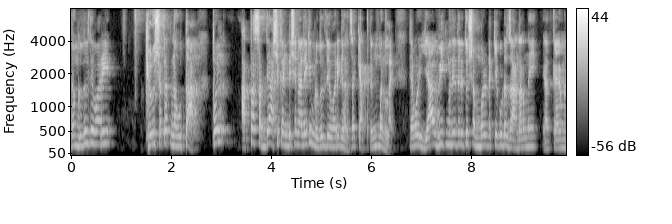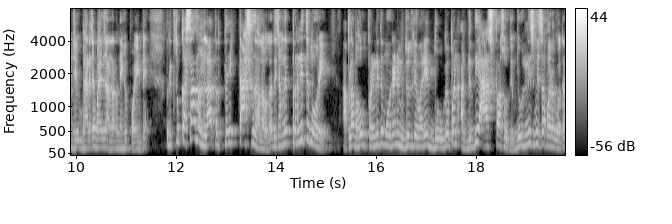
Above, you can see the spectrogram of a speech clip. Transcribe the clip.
तर मृदुल तिवारी खेळू शकत नव्हता. पण आता सध्या अशी कंडिशन आली की मृदुल तिवारी घरचा कॅप्टन बनलाय. त्यामुळे या वीकमध्ये तरी तो शंभर टक्के कुठं जाणार नाही यात काय म्हणजे घराच्या बाहेर जाणार नाही हे पॉईंट आहे. पण तो कसा बनला तर तो एक टास्क झाला होता त्याच्यामध्ये प्रणित मोरे आपला भाऊ प्रणित मोरे आणि मृदुल तिवारी हे दोघं पण अगदी आसपास होते. म्हणजे उन्नीस वीसचा फरक होता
